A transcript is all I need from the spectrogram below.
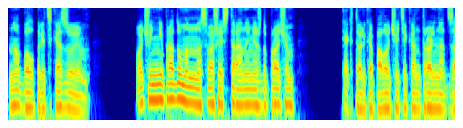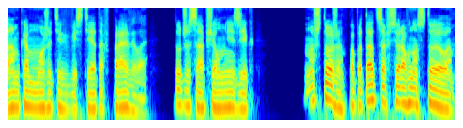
но был предсказуем. Очень непродуманно с вашей стороны, между прочим. Как только получите контроль над замком, можете ввести это в правила. Тут же сообщил мне Зик. Ну что же, попытаться все равно стоило.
